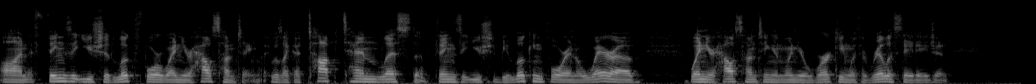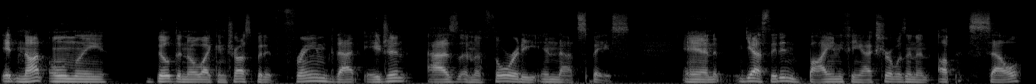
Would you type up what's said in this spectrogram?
on things that you should look for when you're house hunting. It was like a top 10 list of things that you should be looking for and aware of when you're house hunting and when you're working with a real estate agent. It not only built the know, like, and trust, but it framed that agent as an authority in that space. And yes, they didn't buy anything extra. It wasn't an upsell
